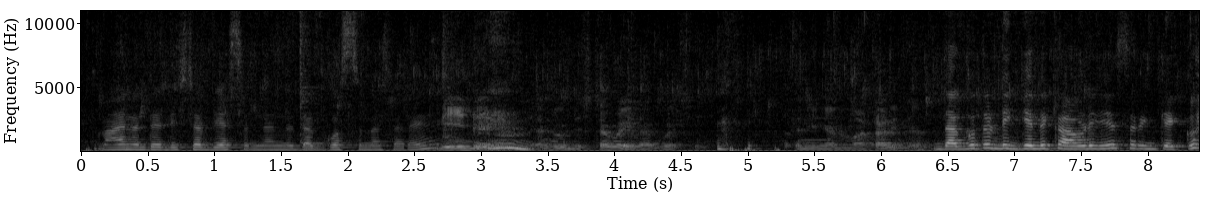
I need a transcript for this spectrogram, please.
మా ఆయన అంతే డిస్టర్బ్ చేస్తుంది నన్ను దగ్గు వస్తున్నా సరే దగ్గుతుంటే ఇంకెందుకు కామెడీ చేస్తారు? ఇంకెక్కువ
